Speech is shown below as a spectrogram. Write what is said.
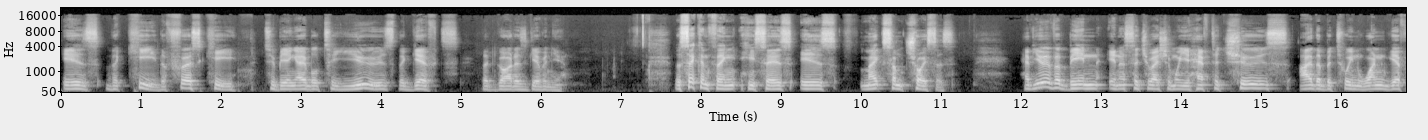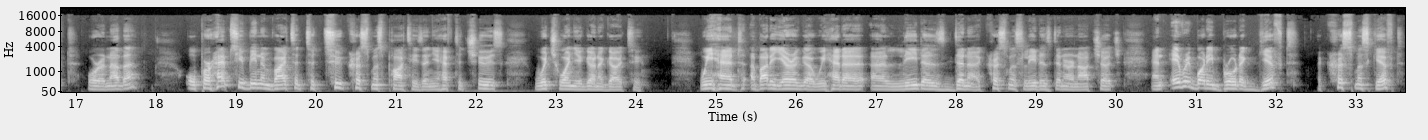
is the key, the first key to being able to use the gifts that God has given you. The second thing he says is make some choices. Have you ever been in a situation where you have to choose either between one gift or another? Or perhaps you've been invited to two Christmas parties and you have to choose which one you're going to go to. We had, about a year ago, we had a, a leaders' dinner, a Christmas leaders' dinner in our church, and everybody brought a gift, a Christmas gift,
